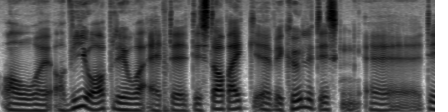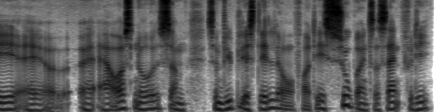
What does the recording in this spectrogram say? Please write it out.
Og, øh, og vi jo oplever, at øh, det stopper ikke ved køledisken. Det er også noget, som, som vi bliver stillet over for. Det er super interessant, fordi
